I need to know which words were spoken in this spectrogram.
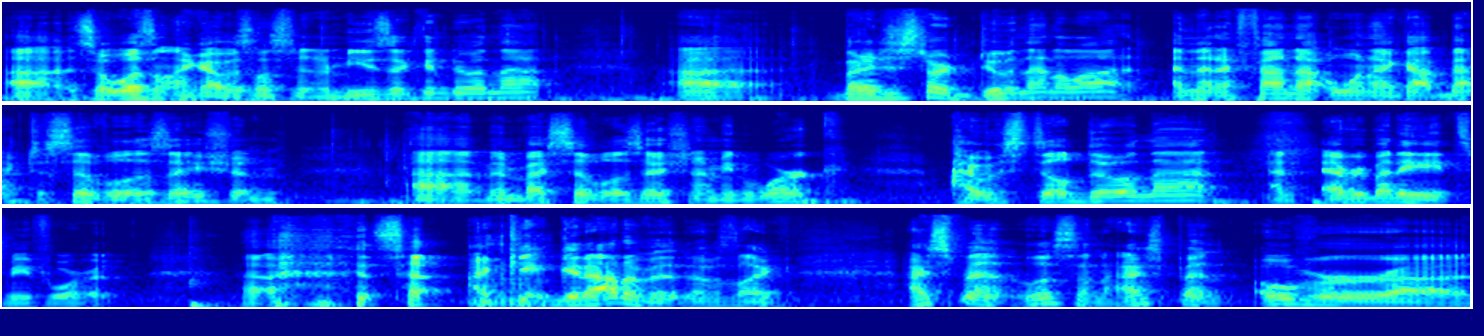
uh so it wasn't like i was listening to music and doing that uh, but I just started doing that a lot, and then I found out when I got back to civilization, um, and by civilization I mean work, I was still doing that, and everybody hates me for it. Uh, so I can't get out of it. I was like, I spent listen, I spent over uh,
